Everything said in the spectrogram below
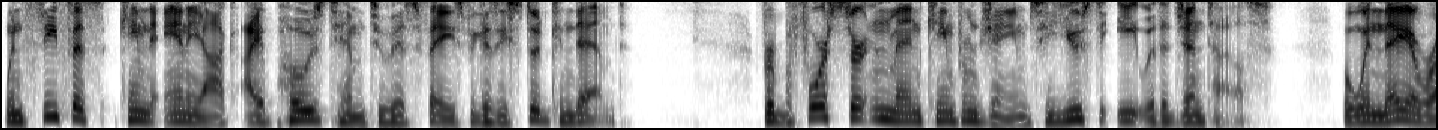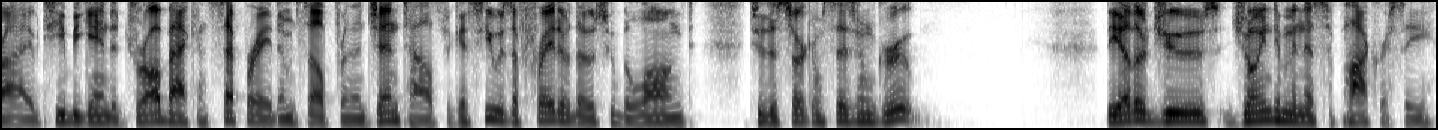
When Cephas came to Antioch, I opposed him to his face because he stood condemned. For before certain men came from James, he used to eat with the Gentiles. But when they arrived, he began to draw back and separate himself from the Gentiles because he was afraid of those who belonged to the circumcision group. The other Jews joined him in this hypocrisy,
